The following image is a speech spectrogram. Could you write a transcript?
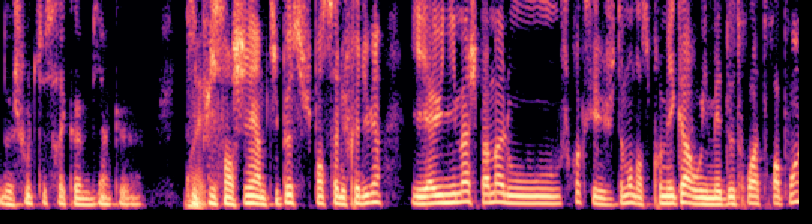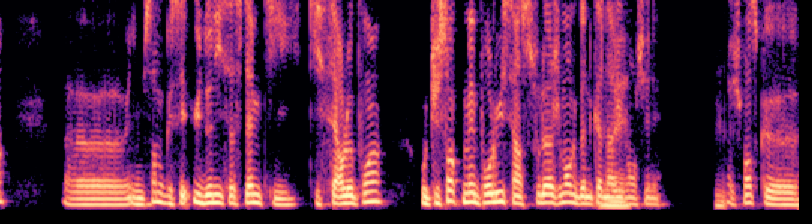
de shoot. Ce serait quand même bien que qu'il puisse enchaîner un petit peu. Je pense que ça lui ferait du bien. Il y a une image pas mal où je crois que c'est justement dans ce premier quart où il met 2-3 3 points. Euh, il me semble que c'est Udonis Aslem qui, qui serre le point, où tu sens que même pour lui, c'est un soulagement que Duncan arrive à enchaîner. Mm. je pense que.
